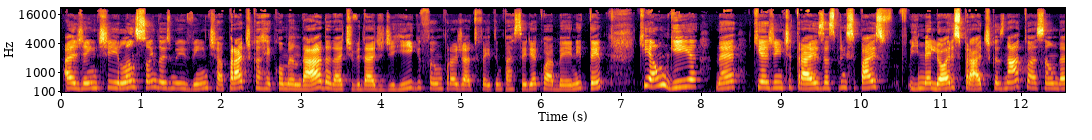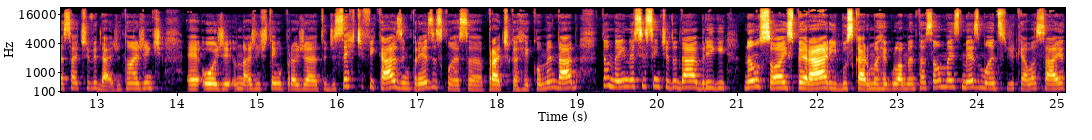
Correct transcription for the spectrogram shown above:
a gente lançou em 2020 a prática recomendada da atividade de RIG, foi um projeto feito em parceria com a BNT, que é um guia né, que a gente traz as principais e melhores práticas na atuação dessa atividade. Então, a gente, é, hoje, a gente tem o projeto projeto de certificar as empresas com essa prática recomendada, também nesse sentido da Abrig não só esperar e buscar uma regulamentação, mas mesmo antes de que ela saia,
